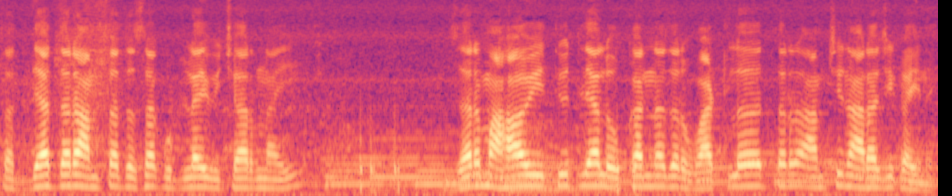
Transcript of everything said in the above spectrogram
सध्या तर आमचा तसा कुठलाही विचार नाही. जर महायुतीतल्या लोकांना जर वाटलं तर आमची नाराजी काही नाही.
